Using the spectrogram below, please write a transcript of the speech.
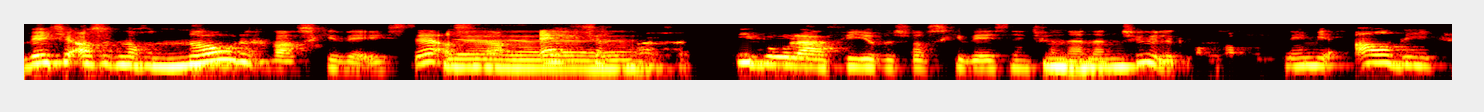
weet je, als het nog nodig was geweest, hè? als ja, er nou echt zeg maar, ebola-virus was geweest, denk je van, nou mhm. natuurlijk, neem je al die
